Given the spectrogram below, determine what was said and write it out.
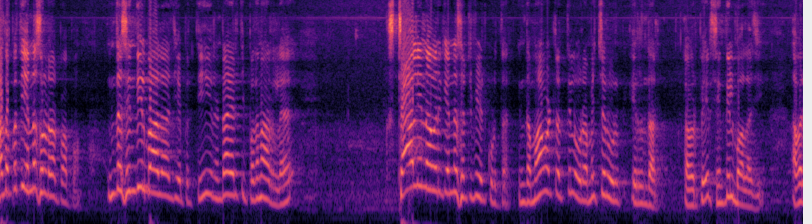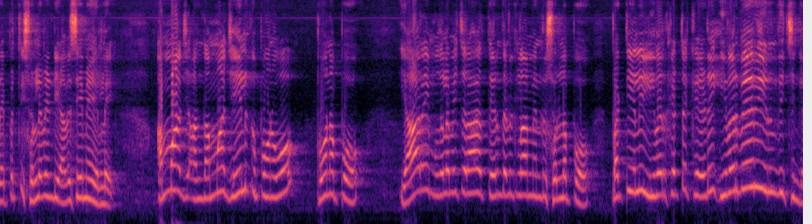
அதை பற்றி என்ன சொல்கிறார் பார்ப்போம். இந்த செந்தில் பாலாஜியை பற்றி ரெண்டாயிரத்தி பதினாறில் ஸ்டாலின் அவருக்கு என்ன சர்டிஃபிகேட் கொடுத்தார்? இந்த மாவட்டத்தில் ஒரு அமைச்சர் ஒரு இருந்தார். அவர் பேர் செந்தில் பாலாஜி. அவரை பற்றி சொல்ல வேண்டிய அவசியமே இல்லை. அம்மா அந்த அம்மா ஜெயிலுக்கு போனவோ போனப்போ யாரை முதலமைச்சராக தேர்ந்தெடுக்கலாம் என்று சொல்லப்போ பட்டியலில் இவர் கெட்ட கேடு இவர் பேரு இருந்துச்சுங்க.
